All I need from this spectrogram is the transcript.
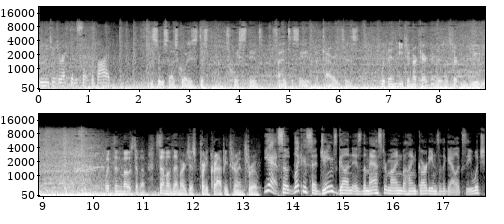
You need your director to set the vibe. The Suicide Squad is just a twisted fantasy of characters. Within each of our characters, there's a certain beauty within most of them. Some of them are just pretty crappy through and through. Yeah, so like I said, James Gunn is the mastermind behind Guardians of the Galaxy, which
